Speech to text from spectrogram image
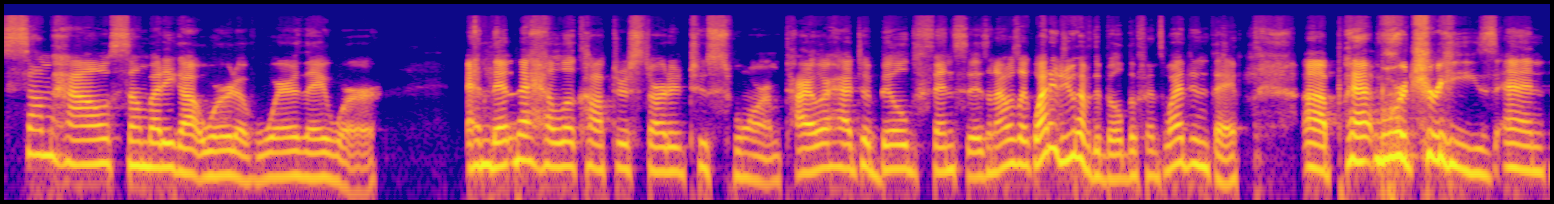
somehow somebody got word of where they were. And then the helicopters started to swarm. Tyler had to build fences. And I was like, why did you have to build the fence? Why didn't they? Uh, plant more trees. And,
